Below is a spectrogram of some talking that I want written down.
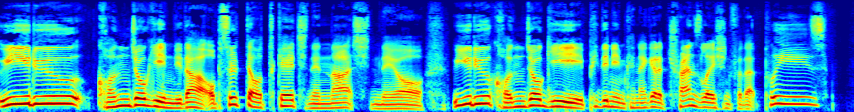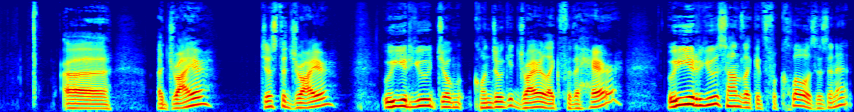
의류 건조기입니다. 없을 때 어떻게 지냈나 싶네요. 의류 건조기, PD님, can I get a translation for that, please? Uh, a dryer? Just a dryer? 의류 정- 건조기, dryer like for the hair? 의류 sounds like it's for clothes, isn't it?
